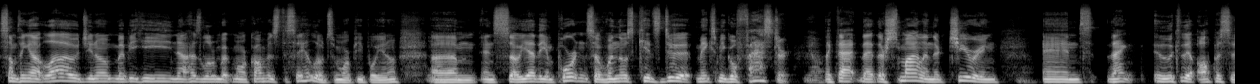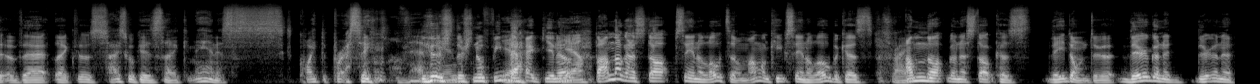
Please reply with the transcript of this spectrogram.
something out loud, you know. Maybe he now has a little bit more confidence to say hello to more people, you know. Um, and so, yeah, the importance of when those kids do it makes me go faster, like that. That they're smiling, they're cheering, and that look at the opposite of that. Like those high school kids, like man, it's quite depressing. that, there's there's no feedback, you know. Yeah. But I'm not gonna stop saying hello to them. I'm gonna keep saying hello because right. I'm not gonna stop because they don't do it. They're gonna they're gonna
